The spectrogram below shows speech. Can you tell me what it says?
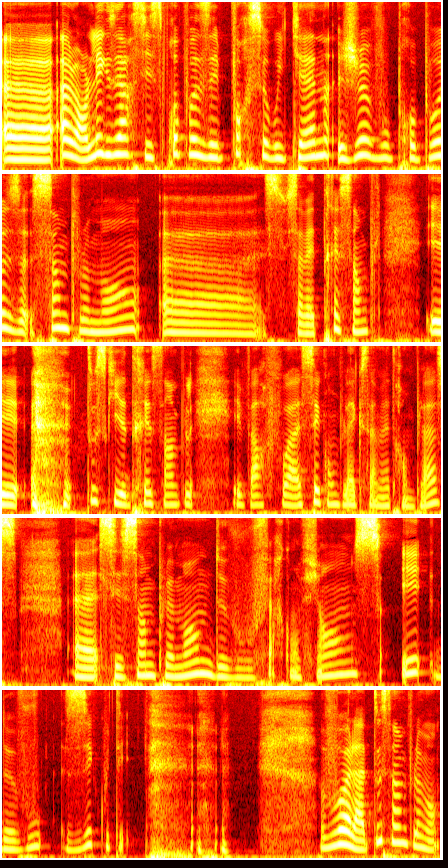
Euh, alors, l'exercice proposé pour ce week-end, je vous propose simplement, euh, ça va être très simple, et tout ce qui est très simple est parfois assez complexe à mettre en place, euh, c'est simplement de vous faire confiance et de vous écouter. Voilà, tout simplement.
